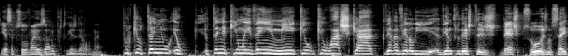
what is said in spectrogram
E essa pessoa vai usar o português dela, não é? Porque eu tenho, eu, eu tenho aqui uma ideia em mim que eu, que eu acho que, há, que deve haver ali dentro destas 10 pessoas, não sei,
